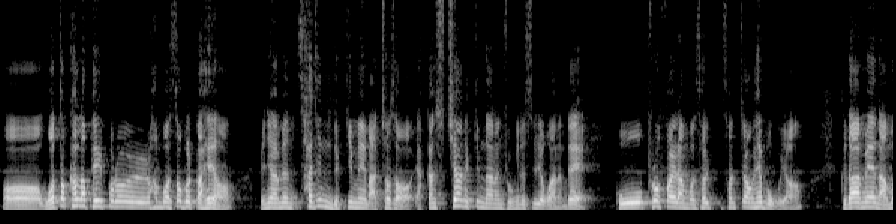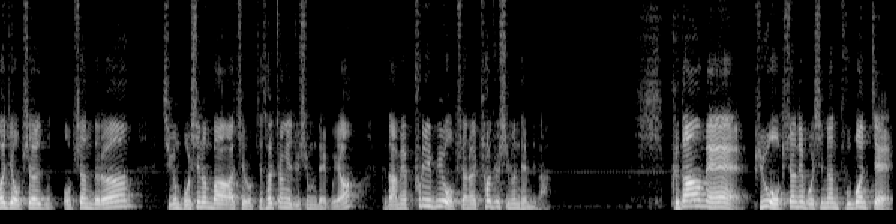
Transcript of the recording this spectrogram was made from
어, watercolor paper를 한번 써볼까 해요. 왜냐하면 사진 느낌에 맞춰서 약간 수채화 느낌 나는 종이를 쓰려고 하는데 그 profile 한번 설, 설정해 보고요. 그 다음에 나머지 옵션, 옵션들은 지금 보시는 바와 같이 이렇게 설정해 주시면 되고요. 그 다음에 preview 옵션을 켜주시면 됩니다. 그 다음에 view 옵션에 보시면 두 번째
